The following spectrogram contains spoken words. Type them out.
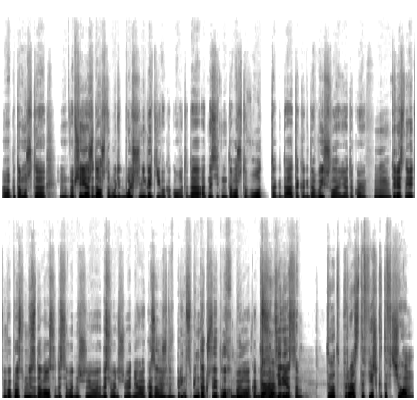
а, потому что вообще я ожидал, что будет больше негатива какого-то, да, относительно того, что вот тогда-то, когда вышло, я такой, хм, интересно, я этим вопросом не задавался до сегодняшнего, до сегодняшнего дня. Оказалось, mm-hmm. что в принципе не так все и плохо было, как да. бы с интересом. Тут просто фишка-то в чем?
